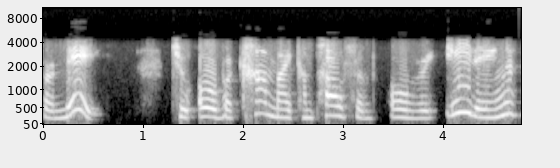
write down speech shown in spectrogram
for me, to overcome my compulsive overeating,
